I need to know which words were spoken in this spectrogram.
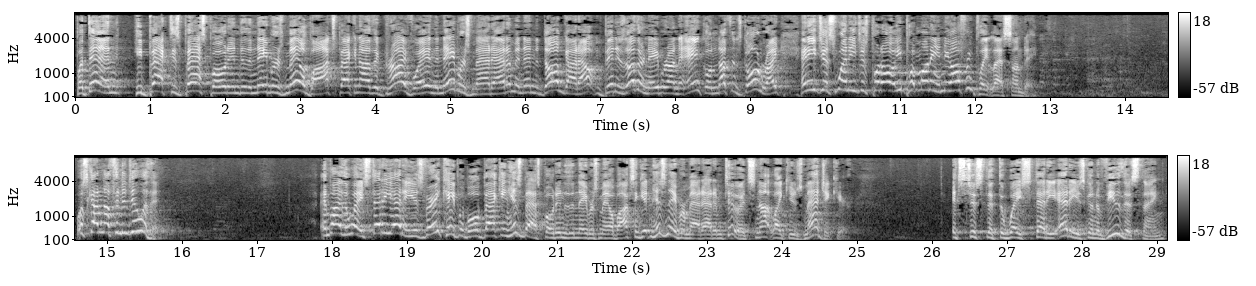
But then he backed his bass boat into the neighbor's mailbox, backing out of the driveway, and the neighbor's mad at him, and then the dog got out and bit his other neighbor on the ankle, and nothing's going right, and he just went, he just put all, he put money in the offering plate last Sunday. Well, it's got nothing to do with it. And by the way, Steady Eddie is very capable of backing his bass boat into the neighbor's mailbox and getting his neighbor mad at him too. It's not like there's magic here. It's just that the way Steady Eddie is going to view this thing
